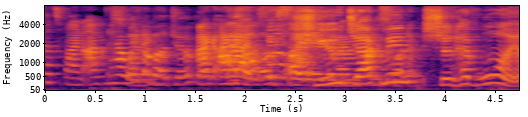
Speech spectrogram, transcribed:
That's fine. I'm how we sweating. felt about Joker. I, I got also- excited. and Hugh I'm- I'm Jackman sweating. should have won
